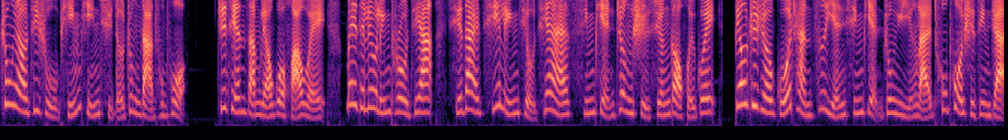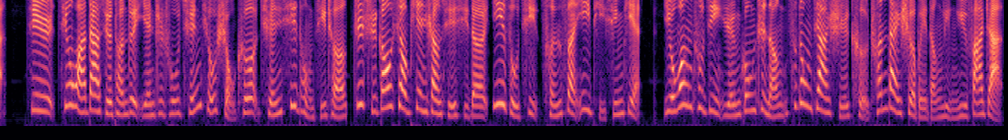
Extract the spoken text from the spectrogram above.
重要技术频频取得重大突破。之前咱们聊过，华为 Mate 六零 Pro 加携带麒麟九千 S 芯片正式宣告回归，标志着国产自研芯片终于迎来突破式进展。近日，清华大学团队研制出全球首颗全系统集成、支持高效片上学习的一组器存算一体芯片。有望促进人工智能、自动驾驶、可穿戴设备等领域发展。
